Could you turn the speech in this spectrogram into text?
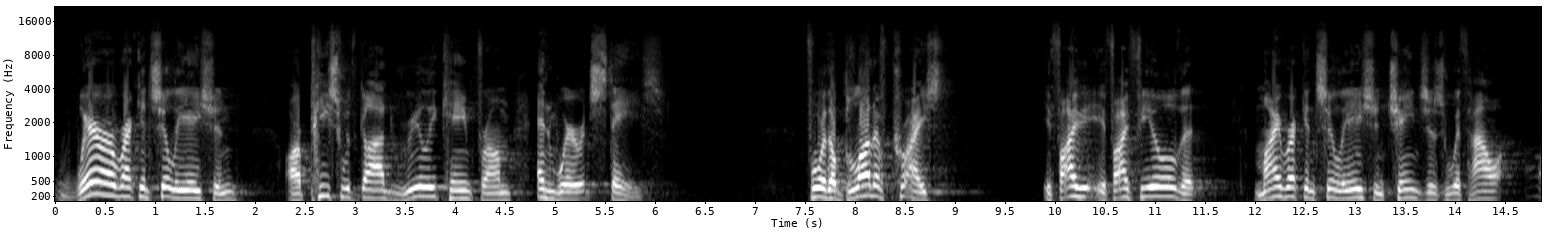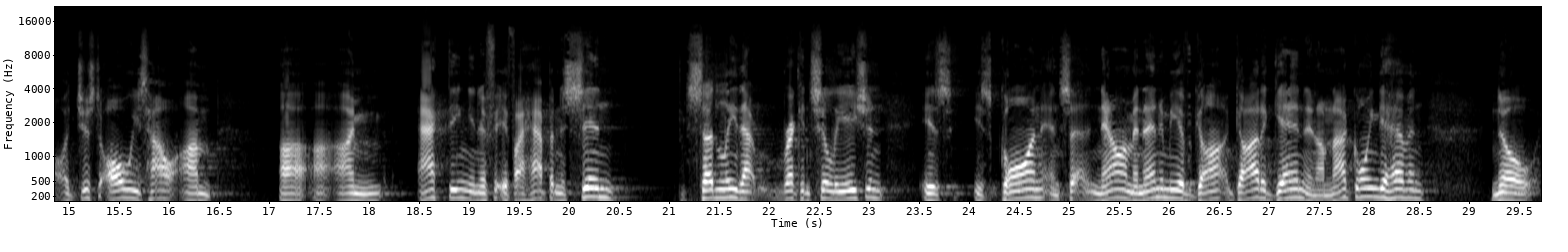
where our reconciliation, our peace with God really came from, and where it stays. For the blood of Christ, if I, if I feel that my reconciliation changes with how, just always how I'm, uh, I'm acting, and if, if I happen to sin, suddenly that reconciliation is, is gone, and so now I'm an enemy of God, God again, and I'm not going to heaven. No,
